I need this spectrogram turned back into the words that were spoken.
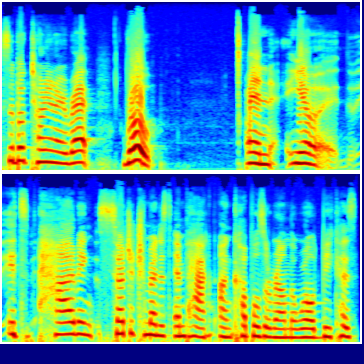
It's the book Tony and I read, wrote. And, you know, it's having such a tremendous impact on couples around the world because,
